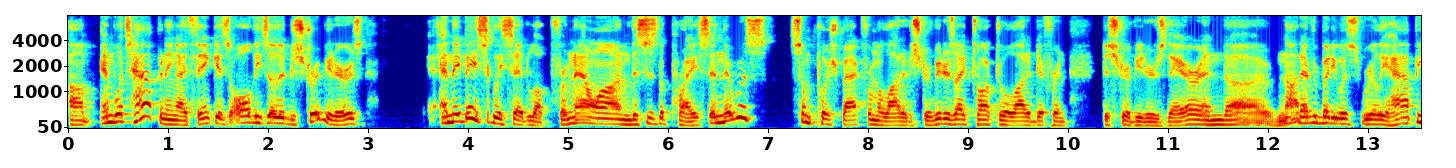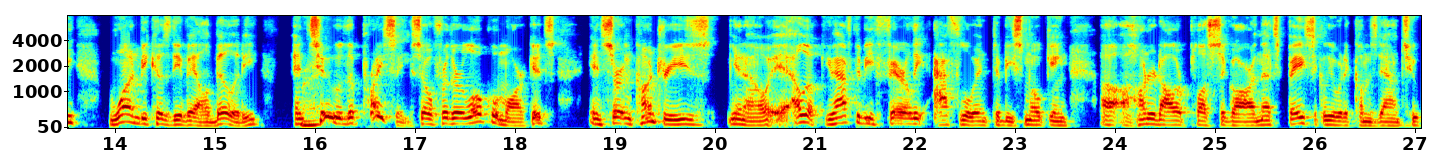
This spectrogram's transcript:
Um, and what's happening, I think, is all these other distributors, and they basically said, look, from now on, this is the price. And there was some pushback from a lot of distributors. I talked to a lot of different distributors there, and uh, not everybody was really happy. One, because the availability, and right. two, the pricing. So for their local markets in certain countries, you know, eh, look, you have to be fairly affluent to be smoking a hundred dollar plus cigar, and that's basically what it comes down to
